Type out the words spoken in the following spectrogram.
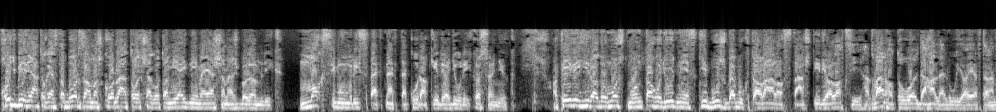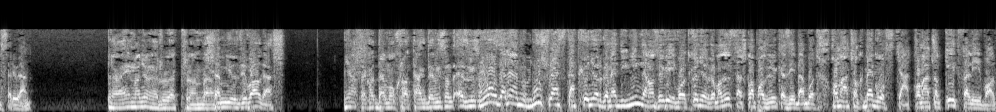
Hogy bírjátok ezt a borzalmas korlátoltságot, ami egy némely SMS-ből ömlik? Maximum respekt nektek, urak, írja Gyuri, köszönjük. A tévéhíradó most mondta, hogy úgy néz ki, Bush bebukta a választást, írja Laci. Hát várható volt, de halleluja értelemszerűen. Ja, én nagyon örülök különben. Semmi valgás? Nyertek a demokraták, de viszont ez viszont... Jó, de nem, Bush vesztett, könyörgöm, eddig minden az övé volt, könyörgöm, az összes lap az ő kezében volt. Ha már csak megosztják, ha már csak két felé van,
